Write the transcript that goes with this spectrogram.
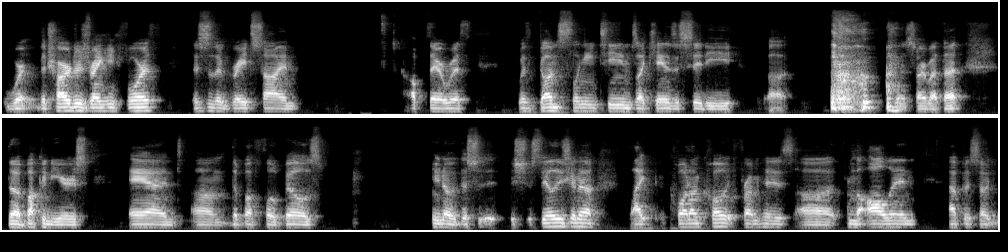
where the Chargers ranking fourth. This is a great sign up there with with gunslinging teams like Kansas City. Uh, sorry about that. The Buccaneers and um, the Buffalo Bills you know, this Staley's gonna like quote unquote from his uh from the all in episode.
